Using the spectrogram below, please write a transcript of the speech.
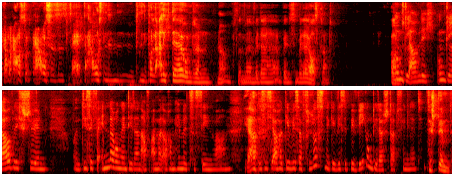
komm raus und raus, es ist äh, draußen sind die Polarlichter und dann ne, sind wir wieder, ich wieder rausgerannt. Und Unglaublich, unglaublich schön. Und diese Veränderungen, die dann auf einmal auch am Himmel zu sehen waren. ja, Das ist ja auch ein gewisser Fluss, eine gewisse Bewegung, die da stattfindet. Das stimmt.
